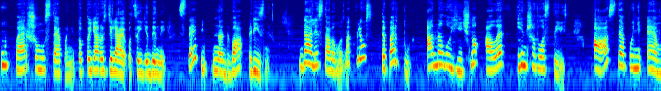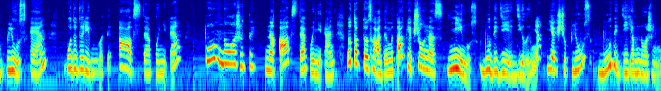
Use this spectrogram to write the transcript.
у першому степені. Тобто я розділяю оцей єдиний степінь на два різних. Далі ставимо знак плюс. Тепер тут аналогічно, але інша властивість. А в степені m плюс n буде дорівнювати А в степені m помножити на А в степені n. Ну, тобто, згадуємо так, якщо у нас мінус буде дія ділення, якщо плюс буде дія множення.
